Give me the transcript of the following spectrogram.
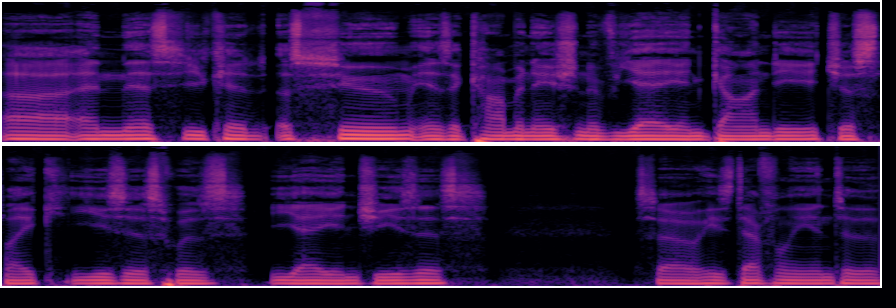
Uh, and this you could assume is a combination of Yay and Gandhi, just like Jesus was Yay and Jesus. So he's definitely into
